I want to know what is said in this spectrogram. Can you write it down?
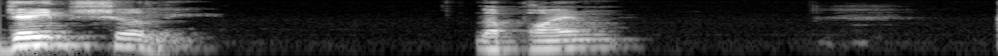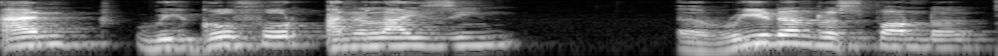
James Shirley, the poem, and we go for analyzing a read and responder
